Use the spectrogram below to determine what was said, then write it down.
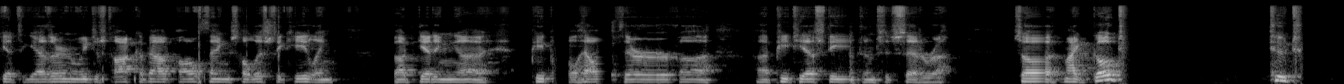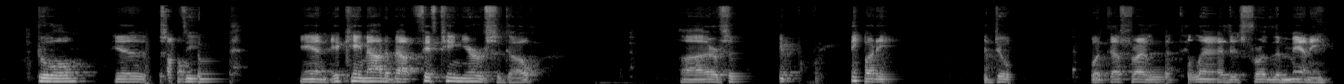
get together, and we just talk about all things holistic healing, about getting uh, people help their PTSD symptoms, etc. So my go-to tool is and it came out about 15 years ago. Uh, there's anybody to do it. But that's what I limit is for the many.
